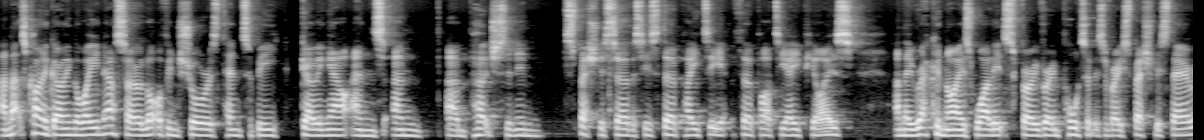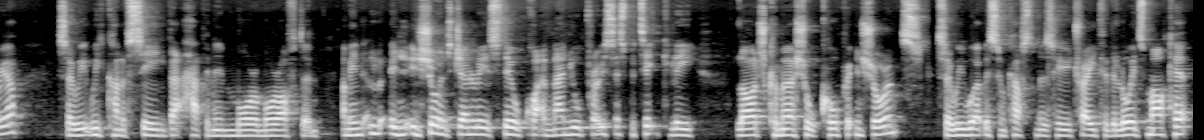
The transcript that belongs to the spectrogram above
And that's kind of going away now. So a lot of insurers tend to be going out and, and um, purchasing in specialist services, third party, third party APIs. And they recognize while it's very, very important, it's a very specialist area. So we, we kind of see that happening more and more often. I mean, insurance generally is still quite a manual process, particularly large commercial corporate insurance. So we work with some customers who trade through the Lloyd's market.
